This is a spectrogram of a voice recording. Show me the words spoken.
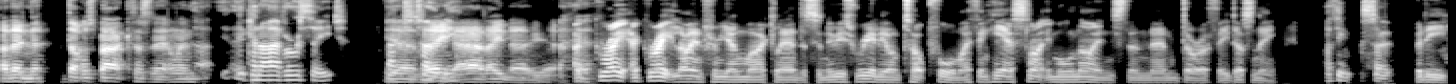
And then doubles back, doesn't it? On him. Uh, Can I have a receipt? Back yeah, to they Tony. know, they know, yeah. a great a great line from young Michael Anderson, who is really on top form. I think he has slightly more lines than um, Dorothy, doesn't he? I think so. But he,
